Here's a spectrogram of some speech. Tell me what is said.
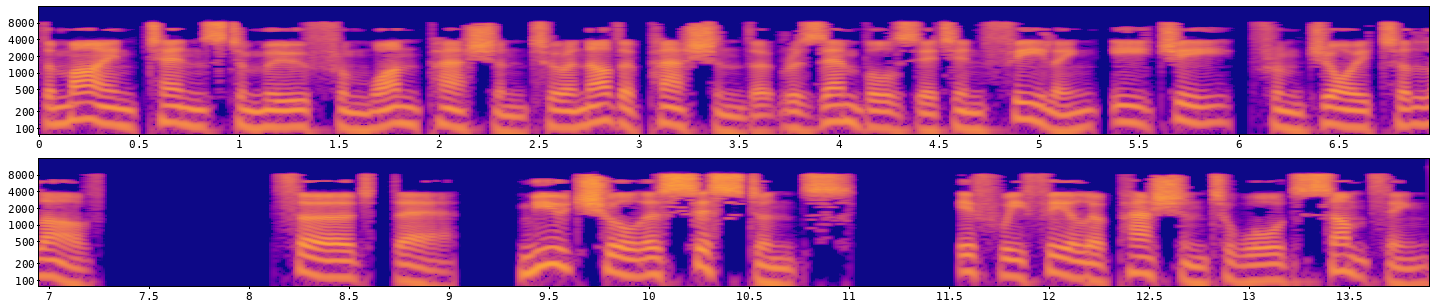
The mind tends to move from one passion to another passion that resembles it in feeling e.g., from joy to love. Third, their mutual assistance. If we feel a passion towards something,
